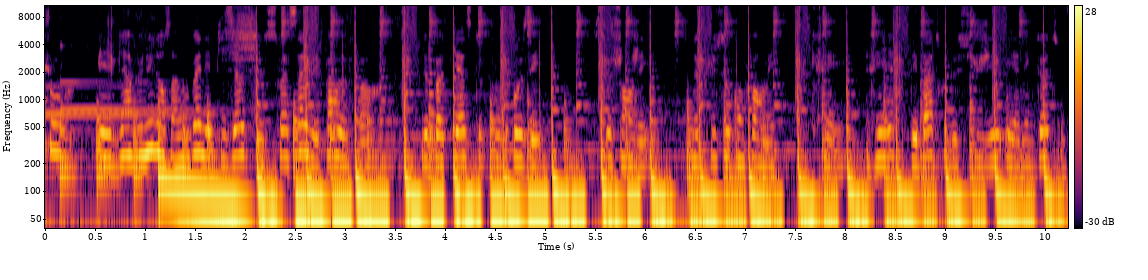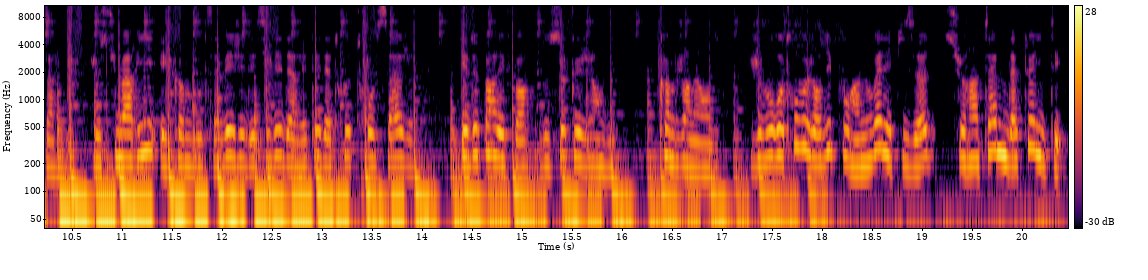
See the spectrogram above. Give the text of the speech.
Bonjour et bienvenue dans un nouvel épisode de Sois sage et parle fort, le podcast pour oser, se changer, ne plus se conformer, créer, rire, débattre de sujets et anecdotes variés. Je suis Marie et comme vous le savez, j'ai décidé d'arrêter d'être trop sage et de parler fort de ce que j'ai envie, comme j'en ai envie. Je vous retrouve aujourd'hui pour un nouvel épisode sur un thème d'actualité.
